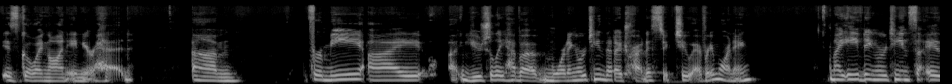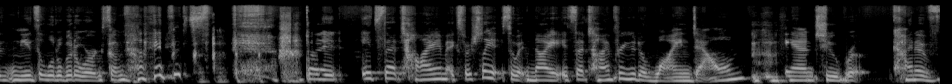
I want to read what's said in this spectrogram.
is going on in your head. Um, for me, I usually have a morning routine that I try to stick to every morning. My evening routine needs a little bit of work sometimes, but it's that time, especially so at night, it's that time for you to wind down mm-hmm. and to re- kind of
